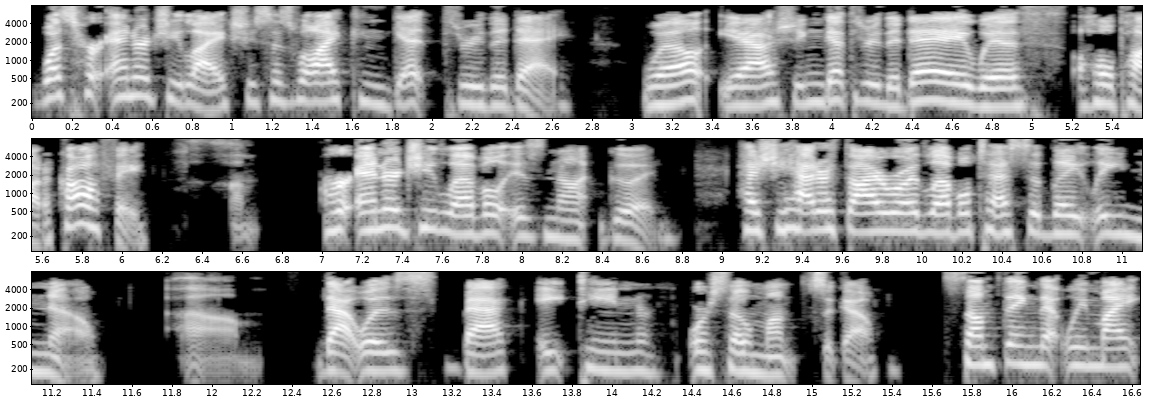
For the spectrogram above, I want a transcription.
what's her energy like she says well i can get through the day well yeah she can get through the day with a whole pot of coffee um, her energy level is not good has she had her thyroid level tested lately? No. Um, that was back 18 or so months ago. Something that we might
